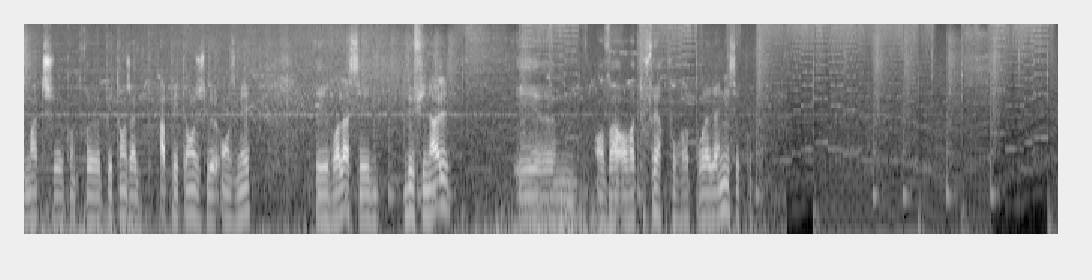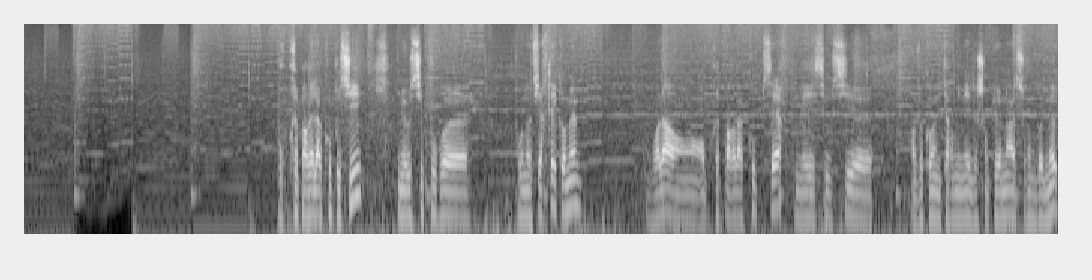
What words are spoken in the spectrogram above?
match contre Pétange à Pétange le 11 mai. Et voilà, c'est deux finales. Et euh, on, va, on va tout faire pour, pour la gagner, cette coupe. Préparer la coupe aussi, mais aussi pour, euh, pour notre fierté quand même. Voilà, on, prépare la coupe certes, mais c'est aussi, euh, on veut quand même terminer le championnat sur une bonne note.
